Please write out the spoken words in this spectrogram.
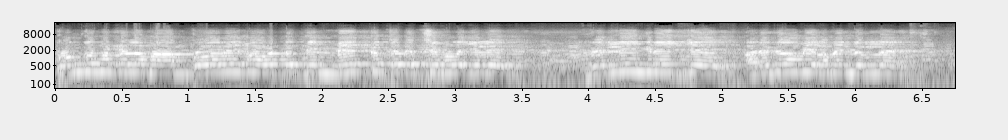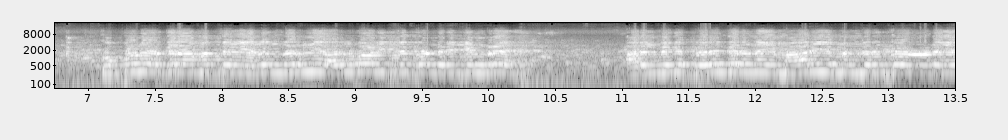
கொங்கு மண்டலமாம் கோவை மாவட்டத்தின் மேற்கு தொடர்ச்சி மலையிலே வெள்ளிங்கிரிக்கு அருகாமையில் அமைந்துள்ள குப்பனூர் கிராமத்தில் எழுந்தருளி அருள்பாலித்துக் கொண்டிருக்கின்ற அருள்மிகு பெருங்கருணை மாரியம்மன் திருக்கோளுடைய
